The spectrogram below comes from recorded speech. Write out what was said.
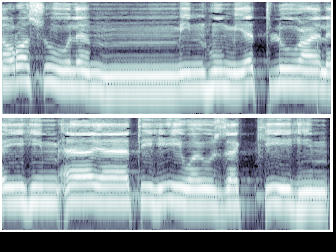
رسولا منهم يتلو عليهم آياته ويزكيهم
